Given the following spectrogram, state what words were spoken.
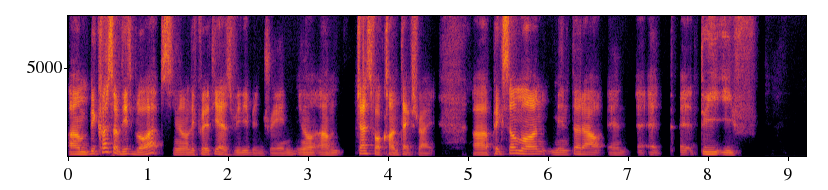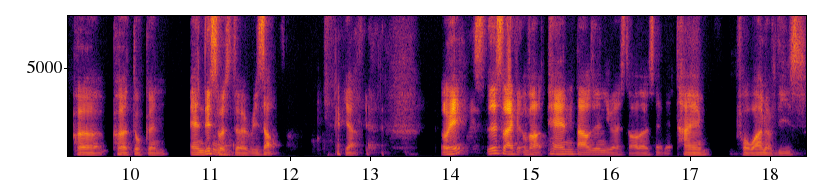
Um, because of these blowups, you know, liquidity has really been drained. You know, um, just for context, right? Uh, Pixelmon minted out and at, at three ETH per per token, and this was the result. Yeah. Okay, so this is like about ten thousand US dollars at that time for one of these.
